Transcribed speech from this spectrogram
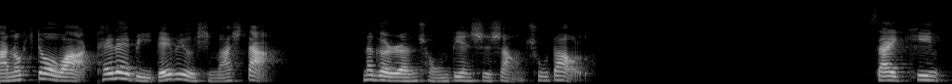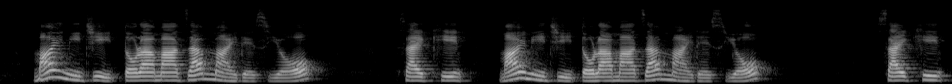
あの人はテレビデビューしました。那个人从电视上出道了。最近毎日ドラマ三昧ですよ。最近毎日ドラマ三昧ですよ。最近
